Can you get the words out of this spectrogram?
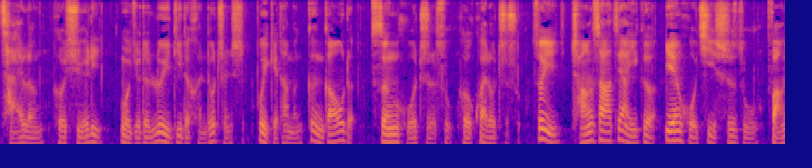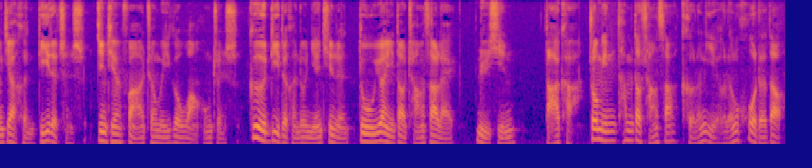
才能和学历，我觉得内地的很多城市会给他们更高的。生活指数和快乐指数，所以长沙这样一个烟火气十足、房价很低的城市，今天反而成为一个网红城市。各地的很多年轻人都愿意到长沙来旅行打卡，说明他们到长沙可能也能获得到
